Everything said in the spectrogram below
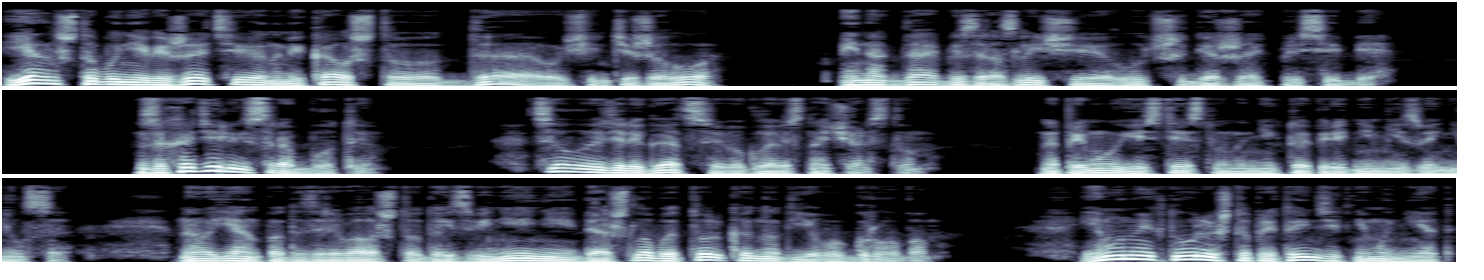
Ян, чтобы не обижать ее, намекал, что да, очень тяжело. Иногда безразличие лучше держать при себе. Заходили и с работы. Целая делегация во главе с начальством. Напрямую, естественно, никто перед ним не извинился. Но Ян подозревал, что до извинений дошло бы только над его гробом. Ему намекнули, что претензий к нему нет,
